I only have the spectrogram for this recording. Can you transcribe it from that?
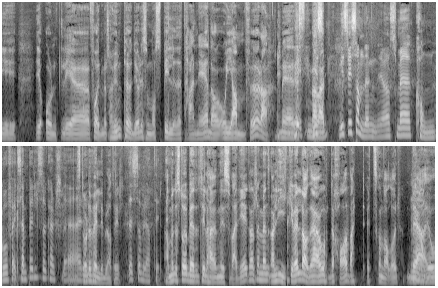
i, i ordentlige former. Så hun prøvde jo liksom å spille dette her ned da, og jamføre da, med resten av verden. hvis vi sammenligner oss med Kongo f.eks., så kanskje det er Står det veldig bra til. Det står bra til. Ja, men Det står bedre til her enn i Sverige, kanskje. Men allikevel, da. Det, er jo, det har vært et skandaleår. Det er jo,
